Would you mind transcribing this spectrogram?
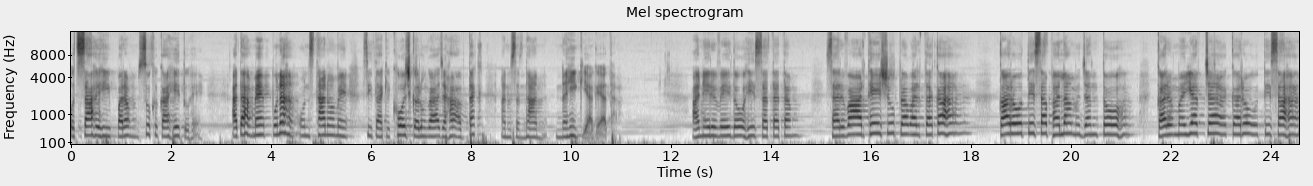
उत्साह ही परम सुख का हेतु है। अतः मैं पुनः उन स्थानों में सीता की खोज करूँगा जहाँ अब तक अनुसंधान नहीं किया गया था। अनिर्वेदो हि सततं सर्वार्थेषु प्रवर्तकः। करोति सफलं जन्तोः। कर्म यच्च करोति सः।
